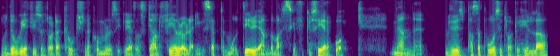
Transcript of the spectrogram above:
och då vet vi såklart att coacherna kommer att resa skallfeber av det insläppta målet. Det är det enda man ska fokusera på. Men eh, vi vill passa på såklart att hylla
